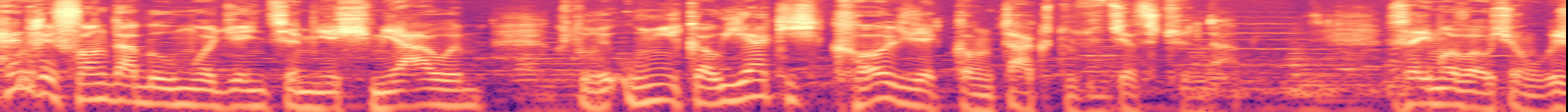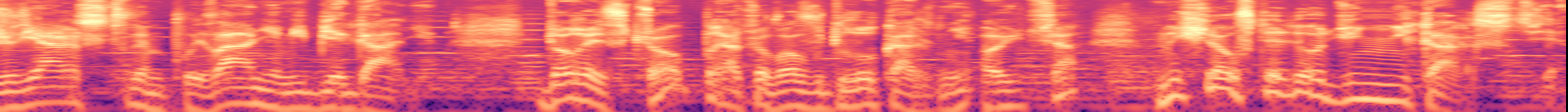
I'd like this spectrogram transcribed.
Henry Fonda był młodzieńcem nieśmiałym, który unikał jakichkolwiek kontaktu z dziewczynami. Zajmował się łyżwiarstwem, pływaniem i bieganiem. Dorywczo pracował w drukarni ojca, myślał wtedy o dziennikarstwie.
